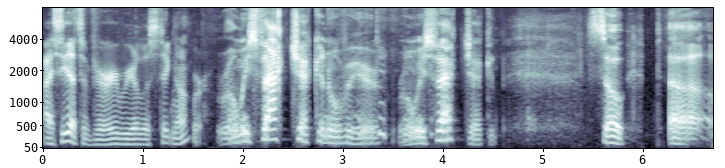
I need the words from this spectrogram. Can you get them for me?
I see that's a very realistic number. Romey's fact checking over here. Romey's fact checking. So, uh,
